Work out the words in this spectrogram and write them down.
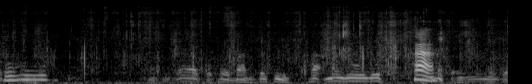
โอ้ว่าก็เคยบ้านก็คือพระไม่อยู่อยู่ค่ะแต่นี่ก็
